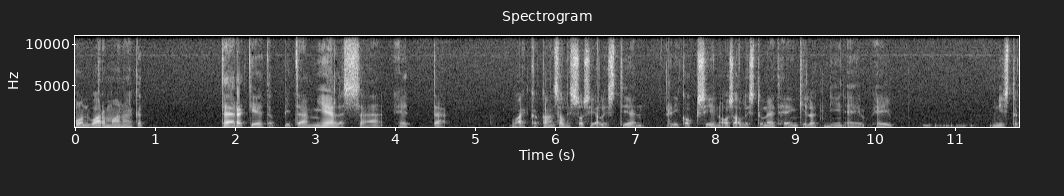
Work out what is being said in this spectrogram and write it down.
on varmaan aika tärkeää pitää mielessään, että vaikka kansallissosialistien rikoksiin osallistuneet henkilöt, niin ei, ei niistä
